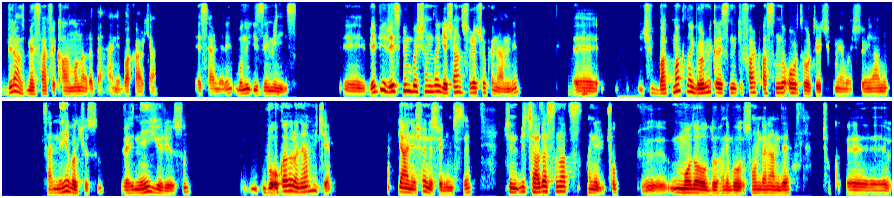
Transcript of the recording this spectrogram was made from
biraz mesafe kalmalı arada, hani, bakarken eserlere. Bunu izlemeliyiz. Eee, ve bir resmin başında geçen süre çok önemli. Eee, çünkü bakmakla görmek arasındaki fark aslında orada ortaya çıkmaya başlıyor. Yani sen neye bakıyorsun ve neyi görüyorsun? Bu o kadar önemli ki. Yani şöyle söyleyeyim size. Şimdi bir çağdaş sanat, hani, çok, ııı, moda oldu. Hani, bu son dönemde çok, eee,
